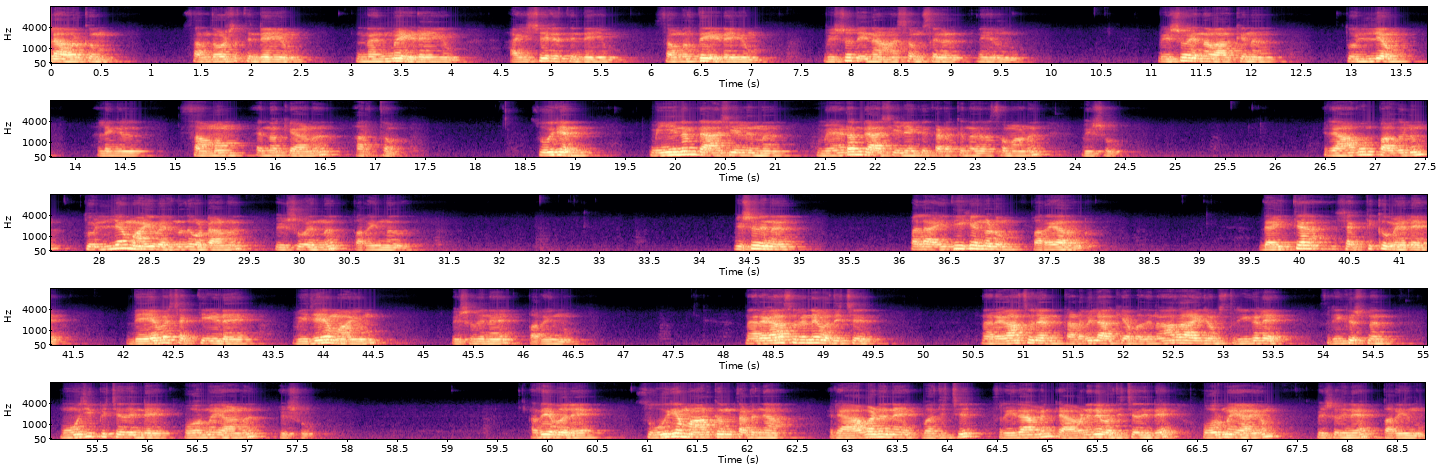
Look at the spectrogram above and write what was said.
എല്ലാവർക്കും സന്തോഷത്തിന്റെയും നന്മയുടെയും ഐശ്വര്യത്തിന്റെയും സമൃദ്ധിയുടെയും വിഷുദിന ആശംസകൾ നേരുന്നു. വിഷു എന്ന വാക്കിന് തുല്യം അല്ലെങ്കിൽ സമം എന്നൊക്കെയാണ് അർത്ഥം. സൂര്യൻ മീനം രാശിയിൽ നിന്ന് മേടം രാശിയിലേക്ക് കടക്കുന്ന ദിവസമാണ് വിഷു. രാവും പകലും തുല്യമായി വരുന്നത് കൊണ്ടാണ് വിഷു എന്ന് പറയുന്നത്. വിഷുവിന് പല ഐതിഹ്യങ്ങളും പറയാറുണ്ട്. ദൈത്യ ശക്തിക്കുമേലെ ദേവശക്തിയുടെ വിജയമായും വിഷുവിനെ പറയുന്നു. നരകാസുരനെ വധിച്ച് നരകാസുരൻ തടവിലാക്കിയ പതിനാറായിരം സ്ത്രീകളെ ശ്രീകൃഷ്ണൻ മോചിപ്പിച്ചതിന്റെ ഓർമ്മയാണ് വിഷു. അതേപോലെ സൂര്യമാർഗം തടഞ്ഞ രാവണനെ വധിച്ച് ശ്രീരാമൻ രാവണനെ വധിച്ചതിന്റെ ഓർമ്മയായും വിഷുവിനെ പറയുന്നു.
